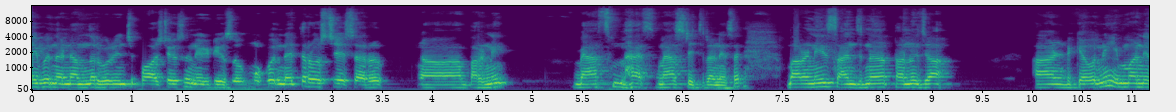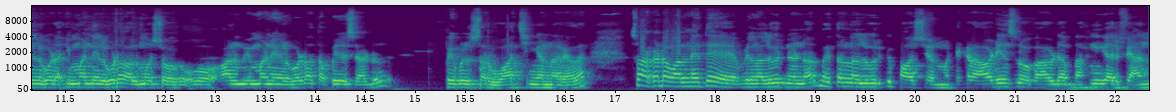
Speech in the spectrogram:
అయిపోయిందండి. అందరి గురించి పాజిటివ్స్ నెగిటివ్స్ ముగ్గురిని అయితే రోస్ట్ చేశారు. Bharani maths maths maths teacher అనేసి. భరణి సంజన తనుజ అండ్ ఎవరిని ఇమ్మానియల్ కూడా ఇమ్మానియల్ కూడా ఆల్మోస్ట్ ఇమ్మానియల్ కూడా తప్పు చేశాడు. పీపుల్స్ ఆర్ వాచింగ్ అన్నారు కదా. సో అక్కడ వాళ్ళనైతే వీళ్ళు నలుగురిని ఉన్నారు. మిగతా నలుగురికి పాజిటివ్ అనమాట ఇక్కడ ఆడియన్స్లో ఒక ఆవిడ బహ్ని గారి ఫ్యాన్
